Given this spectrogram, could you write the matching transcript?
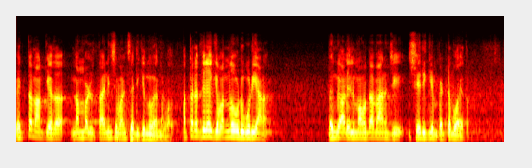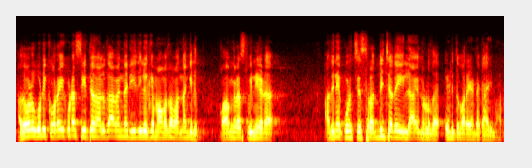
വ്യക്തമാക്കിയത് നമ്മൾ തനിച്ച് മത്സരിക്കുന്നു എന്നുള്ളത്. അത്തരത്തിലേക്ക് വന്നതോടുകൂടിയാണ് ബംഗാളിൽ മമതാ ബാനർജി ശരിക്കും പെട്ടുപോയത്. അതോടുകൂടി കുറേ കൂടെ സീറ്റ് നൽകാമെന്ന രീതിയിലേക്ക് മമത വന്നെങ്കിലും കോൺഗ്രസ് പിന്നീട് അതിനെക്കുറിച്ച് ശ്രദ്ധിച്ചതേയില്ല എന്നുള്ളത് എടുത്തു പറയേണ്ട കാര്യമാണ്.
